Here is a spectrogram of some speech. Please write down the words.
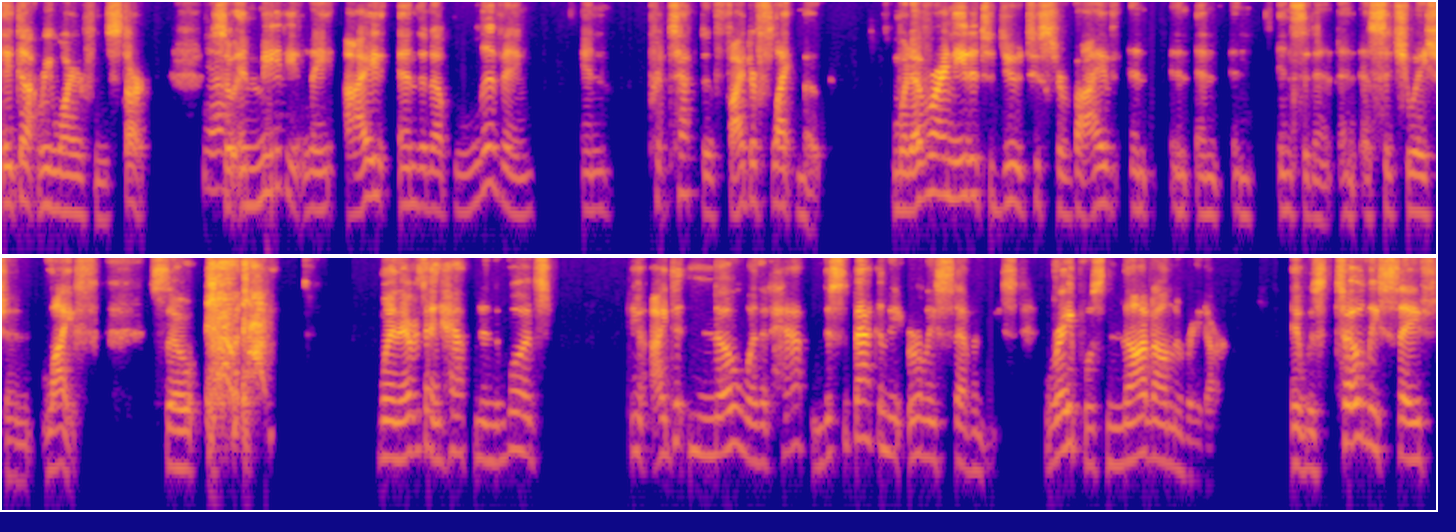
It got rewired from the start. Yeah. So immediately I ended up living in protective fight or flight mode. Whatever I needed to do to survive an, an, an, incident and a situation, life. So when everything happened in the woods, you know, I didn't know what had happened. This is back in the early 70s. Rape was not on the radar. It was totally safe.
